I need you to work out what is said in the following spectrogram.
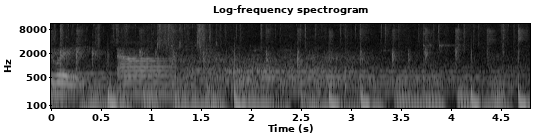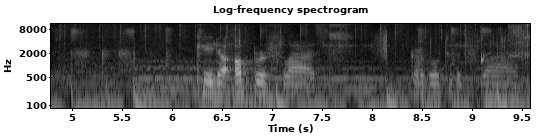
Wait, um... Okay, the upper flats. Gotta go to the flags.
